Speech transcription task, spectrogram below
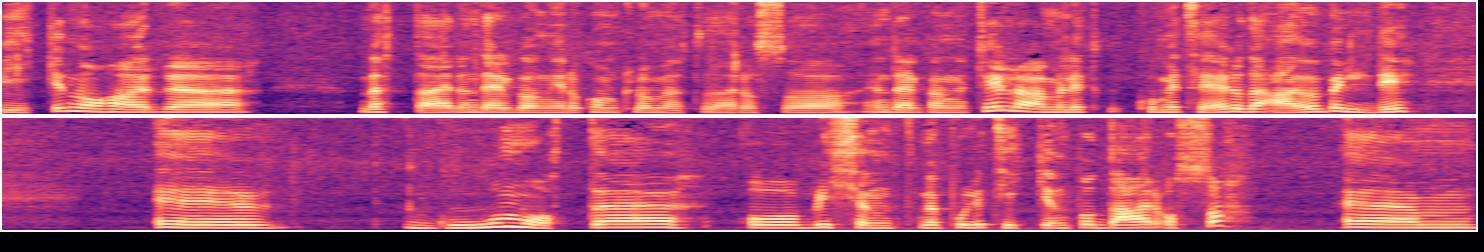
Viken og har eh, møtt der en del ganger og kommer til å møte der også en del ganger til. Og er med litt komiteer. Og det er jo veldig eh, god måte å bli kjent med politikken på der også. Um,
